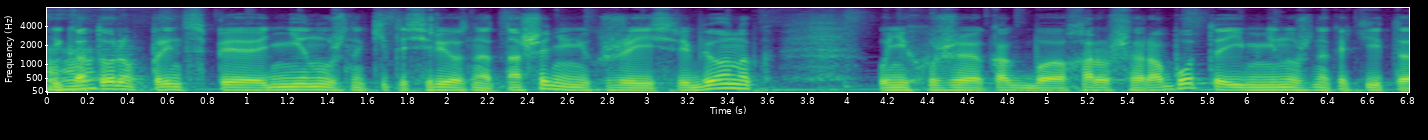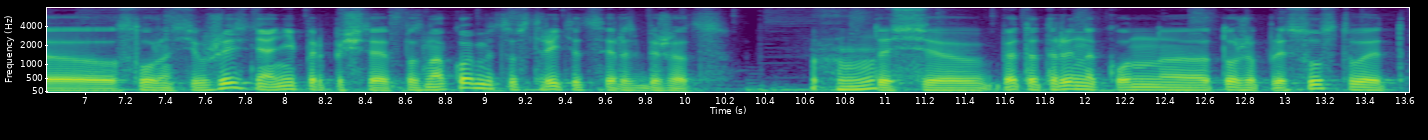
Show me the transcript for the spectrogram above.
и Ага. которым, в принципе, не нужны какие-то серьезные отношения, у них уже есть ребенок, у них уже как бы хорошая работа, им не нужны какие-то сложности в жизни, они предпочитают познакомиться, встретиться и разбежаться. Мгм. То есть э, этот рынок, он э, тоже присутствует.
